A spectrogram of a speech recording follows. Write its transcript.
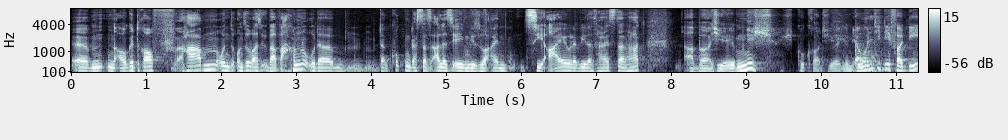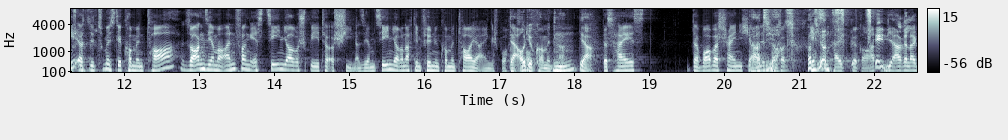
ähm, ein Auge drauf haben und, und sowas überwachen oder dann gucken, dass das alles irgendwie so ein CI oder wie das heißt dann hat. Aber hier eben nicht. Ich gucke gerade hier in dem Ja, Buch. und die DVD, also zumindest der Kommentar, sagen sie am Anfang, erst zehn Jahre später erschienen. Also sie haben zehn Jahre nach dem Film den Kommentar ja eingesprochen. der Audiokommentar, Mhm. ja. Das heißt, da war wahrscheinlich ja alles in Vergessenheit geraten. zehn Jahre lang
